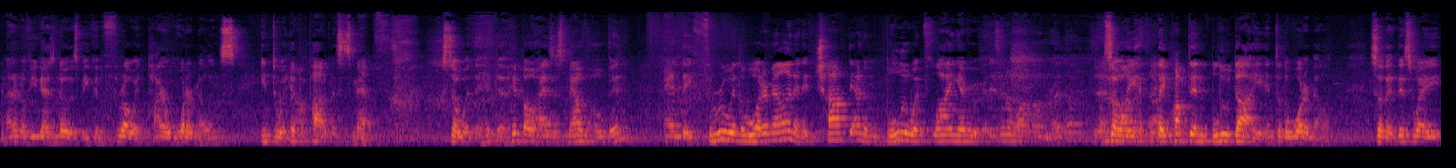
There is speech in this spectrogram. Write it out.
And I don't know if you guys know this, but you can throw entire watermelons into a hippopotamus's mouth. So when the, the hippo has his mouth open, and they threw in the watermelon, and it chopped down and blue went flying everywhere. Isn't a watermelon red though? So they they pumped in blue dye into the watermelon, so that this way,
